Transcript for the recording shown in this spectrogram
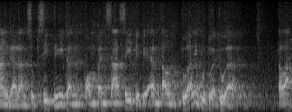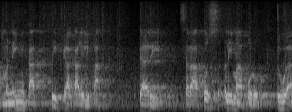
anggaran subsidi dan kompensasi BBM tahun 2022 telah meningkat tiga kali lipat dari rp satu ratus lima puluh dua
